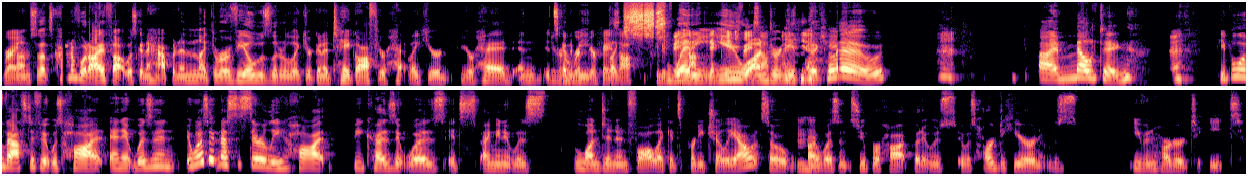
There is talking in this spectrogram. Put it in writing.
Right. Um, so that's kind of what I thought was going to happen, and then, like the reveal was literally like you're going to take off your head, like your your head, and it's going to be your face like off. sweaty you underneath. the hello, I'm melting. People have asked if it was hot, and it wasn't. It wasn't necessarily hot because it was. It's. I mean, it was London in fall, like it's pretty chilly out, so mm-hmm. I wasn't super hot, but it was. It was hard to hear, and it was even harder to eat.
